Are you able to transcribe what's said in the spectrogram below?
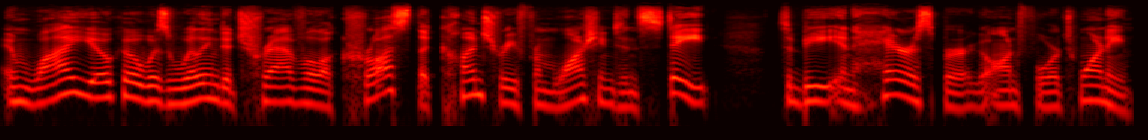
and why Yoko was willing to travel across the country from Washington state to be in Harrisburg on 420.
